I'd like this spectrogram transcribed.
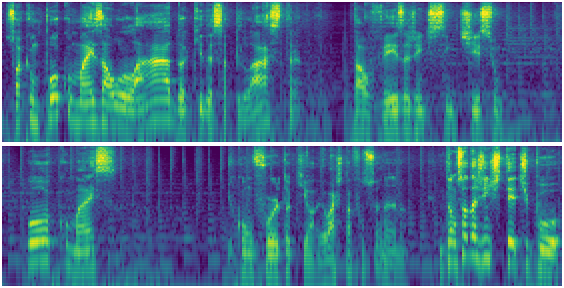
só que um pouco mais ao lado aqui dessa pilastra, talvez a gente sentisse um pouco mais de conforto aqui, ó. Eu acho que tá funcionando. Então só da gente ter, tipo,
